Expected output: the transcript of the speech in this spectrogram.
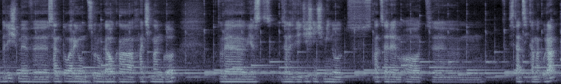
byliśmy w sanktuarium Tsurugaoka Hachimango, które jest zaledwie 10 minut spacerem od em, stacji Kamakura.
